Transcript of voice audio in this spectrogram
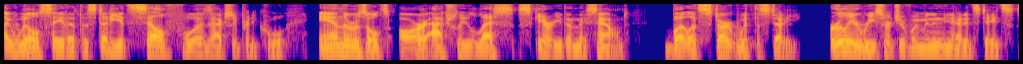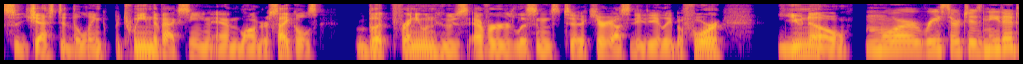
I will say that the study itself was actually pretty cool, and the results are actually less scary than they sound. But let's start with the study. Earlier research of women in the United States suggested the link between the vaccine and longer cycles, but for anyone who's ever listened to Curiosity Daily before, you know More research is needed.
